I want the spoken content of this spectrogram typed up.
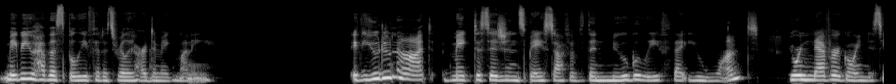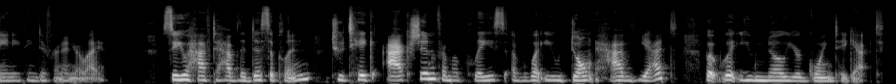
maybe you have this belief that it's really hard to make money. If you do not make decisions based off of the new belief that you want, you're never going to see anything different in your life. So you have to have the discipline to take action from a place of what you don't have yet, but what you know you're going to get.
